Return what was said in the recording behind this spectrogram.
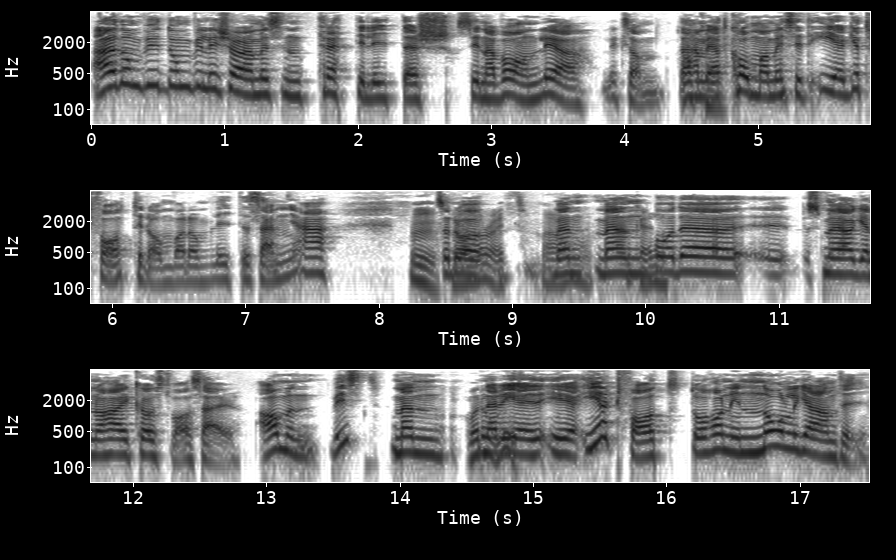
ja, de, de ville köra med sin 30 liters, sina vanliga, liksom. Det här Okej. med att komma med sitt eget fat till dem var de lite så här, nja. Mm, Så då, right. Ja, men men då. både eh, Smögen och High Coast var så här, ja men visst, men Vad när det är, är ert fat, då har ni noll garanti.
